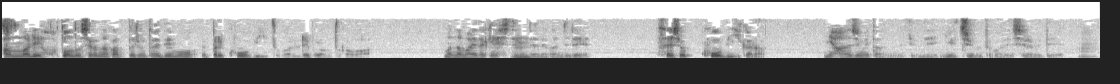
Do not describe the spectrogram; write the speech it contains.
あんまりほとんど知らなかった状態でも、やっぱりコービーとかレブロンとかは、まあ名前だけ知ってるみたいな感じで、最初コービーから見始めたんですよね。YouTube とかで調べて。うん。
